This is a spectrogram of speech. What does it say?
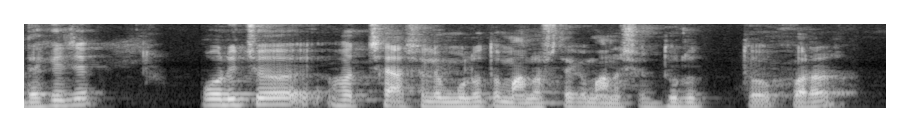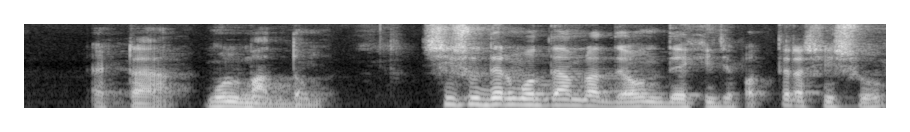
দেখি যে পরিচয় হচ্ছে আসলে মূলত মানুষ থেকে মানুষের দূরত্ব করার একটা মূল মাধ্যম। শিশুদের মধ্যে আমরা যেমন দেখি যে প্রত্যেকটা শিশু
